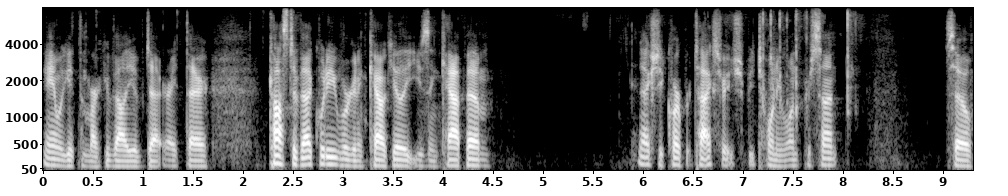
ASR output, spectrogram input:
and we get the market value of debt right there. Cost of equity, we're going to calculate using CAPM. And actually corporate tax rate should be 21%. So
